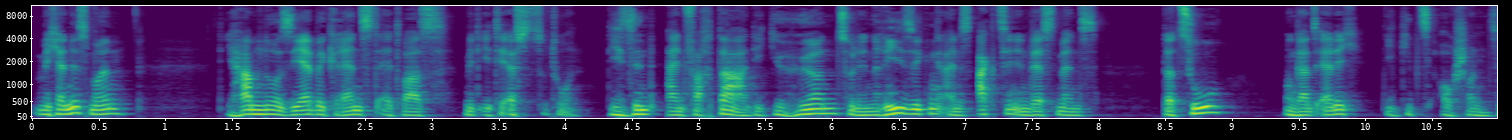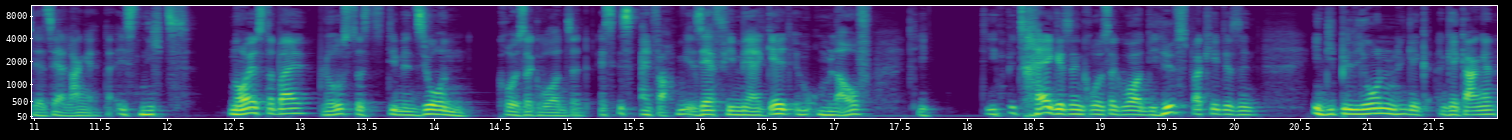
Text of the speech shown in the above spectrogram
Mechanismen, die haben nur sehr begrenzt etwas mit ETFs zu tun die sind einfach da. Die gehören zu den Risiken eines Aktieninvestments dazu. Und ganz ehrlich, die gibt's auch schon sehr, sehr lange. Da ist nichts Neues dabei, bloß dass die Dimensionen größer geworden sind. Es ist einfach sehr viel mehr Geld im Umlauf. Die, die Beträge sind größer geworden, die Hilfspakete sind in die Billionen ge gegangen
